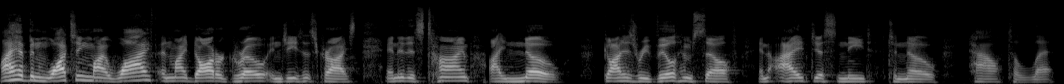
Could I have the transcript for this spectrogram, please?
I have been watching my wife and my daughter grow in Jesus Christ, and it is time I know God has revealed himself, and I just need to know how to let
